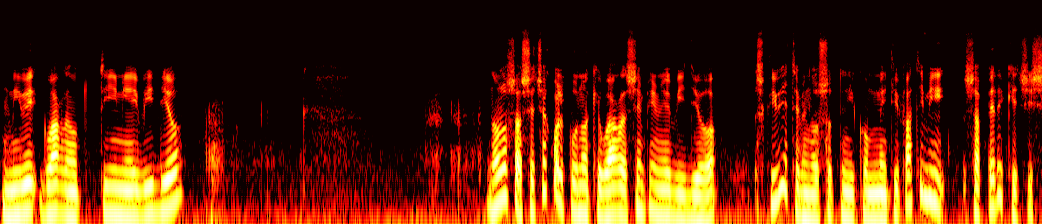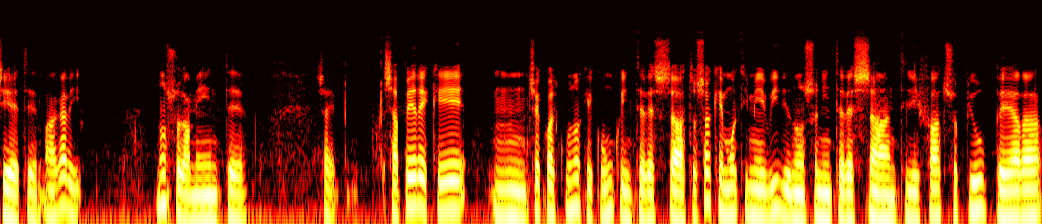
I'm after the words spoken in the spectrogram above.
mi guardano tutti i miei video. Non lo so, se c'è qualcuno che guarda sempre i miei video, scrivetemelo sotto nei commenti, fatemi sapere che ci siete, magari non solamente, sai, sapere che mh, mm, c'è qualcuno che è comunque interessato. So che molti miei video non sono interessanti, li faccio più per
